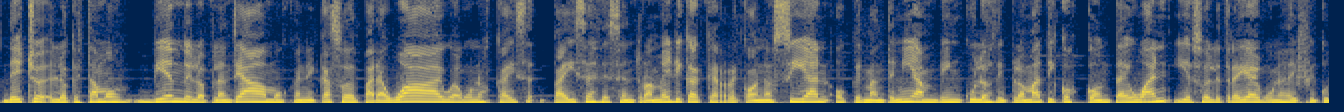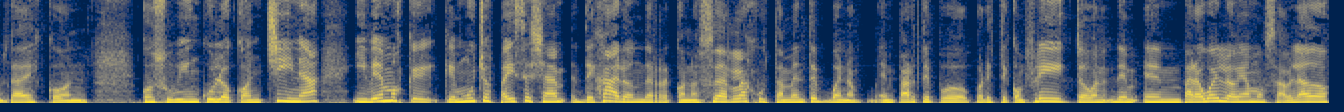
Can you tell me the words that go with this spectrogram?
de hecho, lo que estamos viendo y lo planteábamos con el caso de Paraguay o algunos países de Centroamérica que reconocían o que mantenían vínculos diplomáticos con Taiwán y eso le traía algunas dificultades con, con su vínculo con China. Y vemos que, que muchos países ya dejaron de reconocerla justamente, bueno, en parte por, este conflicto. En Paraguay lo habíamos hablado,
